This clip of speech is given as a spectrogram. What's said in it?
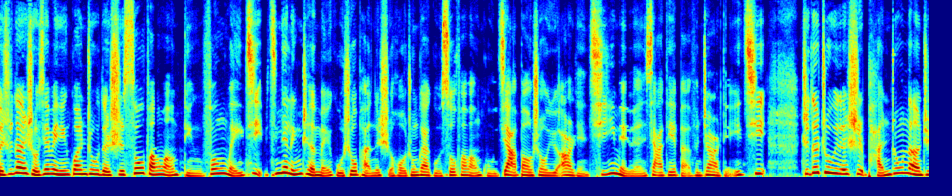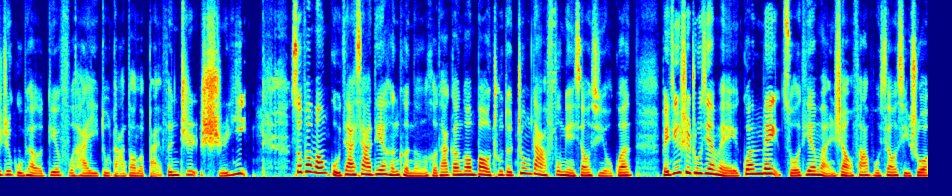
本时段首先为您关注的是搜房网顶峰违纪。今天凌晨美股收盘的时候，中概股搜房网股价报收于二点七一美元，下跌百分之二点一七。值得注意的是，盘中呢这只股票的跌幅还一度达到了百分之十一。搜房网股价下跌很可能和它刚刚爆出的重大负面消息有关。北京市住建委官微昨天晚上发布消息说，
